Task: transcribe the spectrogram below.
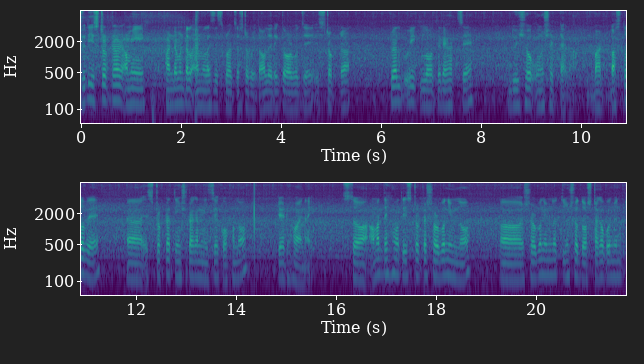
যদি স্টকটার আমি ফান্ডামেন্টাল অ্যানালাইসিস করার চেষ্টা করি, তাহলে দেখতে পারব যে স্টকটা টুয়েলভ উইক লতে দেখাচ্ছে দুইশো উনষাট টাকা। বাট বাস্তবে স্টকটা তিনশো টাকার নিচে কখনো ট্রেড হয় নাই। সো আমার দেখা মতো স্টকটা সর্বনিম্ন সর্বনিম্ন তিনশো দশ টাকা পর্যন্ত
